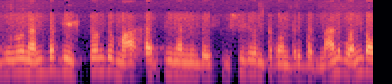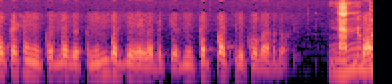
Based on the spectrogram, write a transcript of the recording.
ನೀವು ನನ್ನ ಬಗ್ಗೆ ಇಷ್ಟೊಂದು ಮಾತಾಡ್ತೀನಿ ನನ್ನಿಂದ ಇಷ್ಟು ವಿಷಯಗಳನ್ನ ತಗೊಂಡ್ರಿ ಬಟ್ ನನಗೆ ಒಂದು ಅವಕಾಶ ನೀವು ಕೊಡ್ಲೇಬೇಕು ನಿಮ್ ಬಗ್ಗೆ ಹೇಳೋದಕ್ಕೆ ನೀವು ತಪ್ಪಾಗಿ ತಿಳ್ಕೋಬಾರ್ದು. ನನ್ನ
